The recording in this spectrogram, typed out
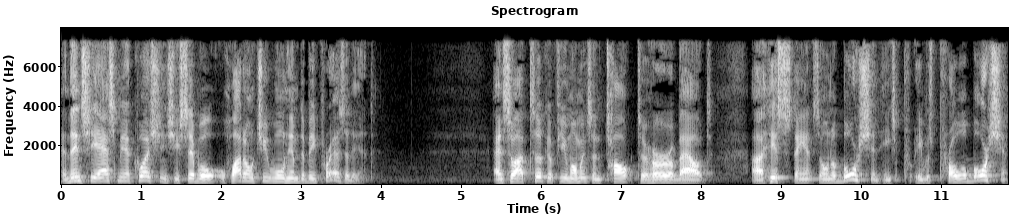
And then she asked me a question. She said, Well, why don't you want him to be president? And so I took a few moments and talked to her about uh, his stance on abortion. He's, he was pro abortion.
